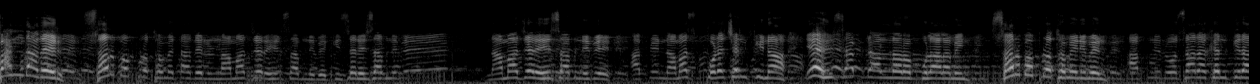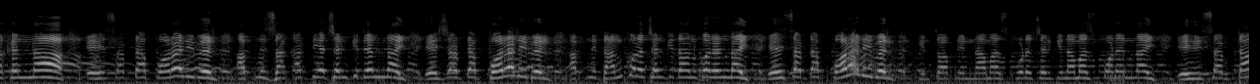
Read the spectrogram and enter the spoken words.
বান্দাদের সর্বপ্রথমে তাদের নামাজের হিসাব নেবে। কিসের হিসাব নেবে? নামাজের হিসাব নেবে। আপনি নামাজ পড়েছেন কিনা? এই হিসাবটা আল্লাহ রব্বুল আলমিন সর্বপ্রথমে নেবেন। আপনি রোজা রাখেন কি রাখেন না এই হিসাবটা পরে নেবেন। আপনি জাকাত দিয়েছেন কি দেন নাই এই হিসাবটা পরে নেবেন। আপনি দান করেছেন কি দান করেন নাই এই হিসাবটা পরে নেবেন। কিন্তু আপনি নামাজ পড়েছেন কি নামাজ পড়েন নাই এই হিসাবটা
